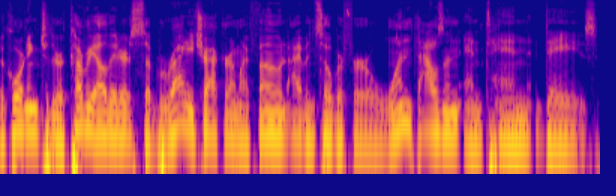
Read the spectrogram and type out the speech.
According to the Recovery Elevator sobriety tracker on my phone, I've been sober for 1,010 days.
